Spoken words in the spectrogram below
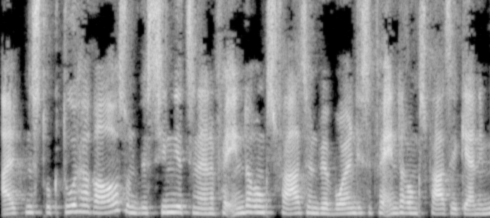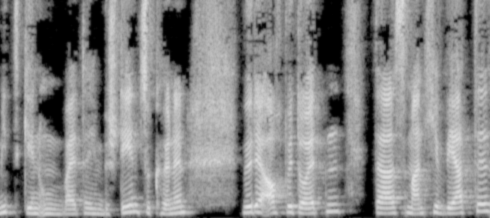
alten Struktur heraus und wir sind jetzt in einer Veränderungsphase und wir wollen diese Veränderungsphase gerne mitgehen, um weiterhin bestehen zu können, würde auch bedeuten, dass manche Werte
